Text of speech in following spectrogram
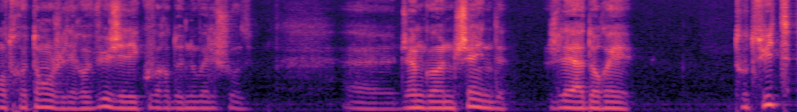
Entre temps, je l'ai revu, j'ai découvert de nouvelles choses. Euh, Django Unchained, je l'ai adoré tout de suite.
